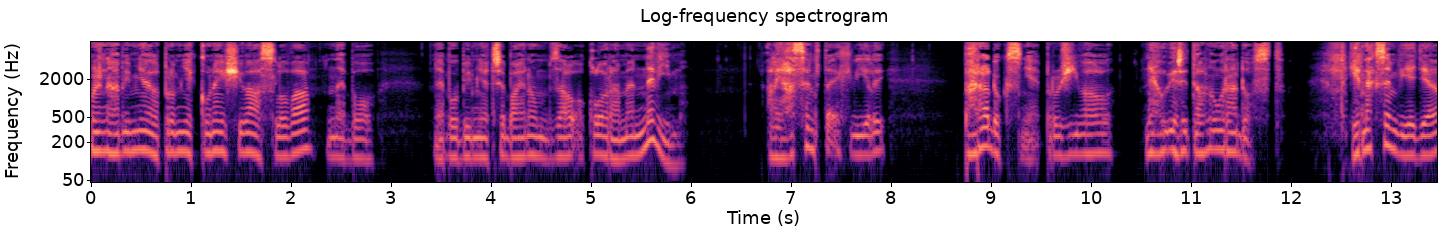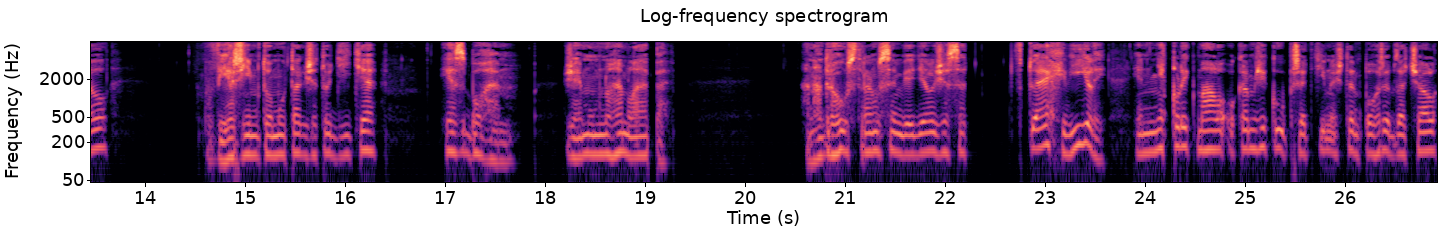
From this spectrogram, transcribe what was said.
možná by měl pro mě konejšivá slova, nebo, nebo by mě třeba jenom vzal okolo ramen, nevím. Ale já jsem v té chvíli paradoxně prožíval neuvěřitelnou radost. Jednak jsem věděl, věřím tomu tak, že to dítě je s Bohem, že je mu mnohem lépe. A na druhou stranu jsem věděl, že se v té chvíli, jen několik málo okamžiků předtím, než ten pohřeb začal,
